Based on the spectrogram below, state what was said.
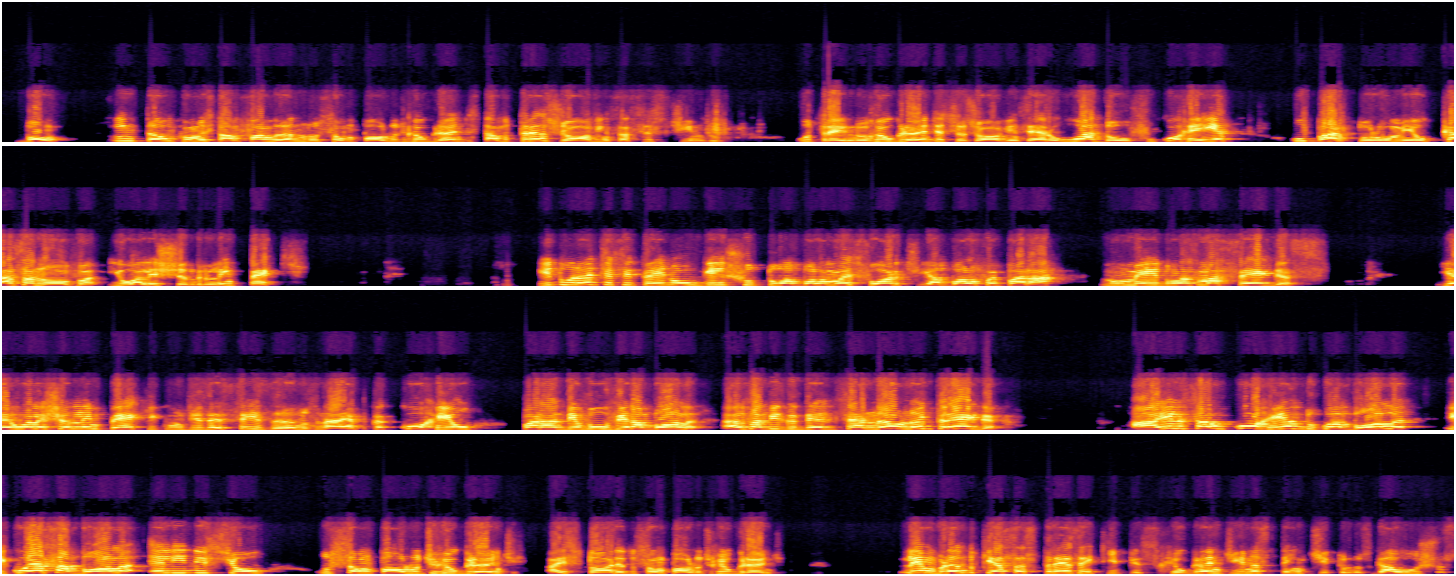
Bom, então, como eu estava falando, no São Paulo de Rio Grande estavam três jovens assistindo o treino do Rio Grande. Esses jovens eram o Adolfo Correia, o Bartolomeu Casanova e o Alexandre Lempec. E durante esse treino, alguém chutou a bola mais forte e a bola foi parar no meio de umas macegas. E aí o Alexandre Lempec, com 16 anos na época, correu para devolver a bola. Aí os amigos dele disseram: não, não entrega. Aí ele saiu correndo com a bola e com essa bola ele iniciou o São Paulo de Rio Grande, a história do São Paulo de Rio Grande. Lembrando que essas três equipes rio-grandinas têm títulos gaúchos,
